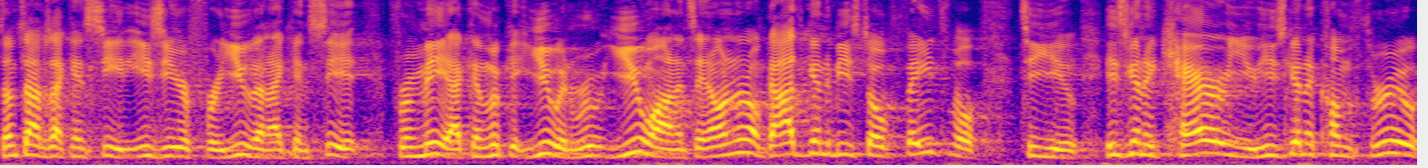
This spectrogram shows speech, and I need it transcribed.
Sometimes I can see it easier for you than I can see it for me. I can look at you and root you on and say, oh, no, no, God's going to be so faithful to you. He's going to carry you. He's going to come through.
